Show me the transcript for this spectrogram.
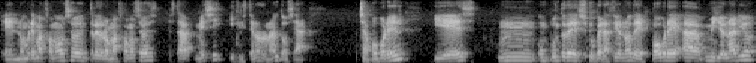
el nombre más famoso, entre los más famosos, está Messi y Cristiano Ronaldo. O sea, chapó por él y es un, un punto de superación, ¿no? De pobre a millonario.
